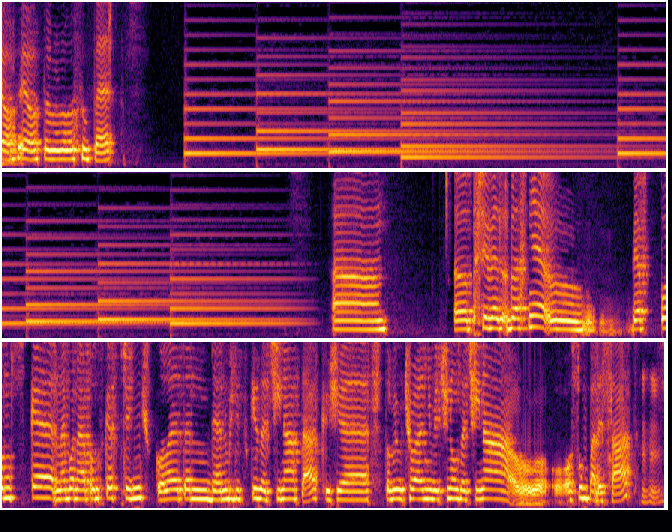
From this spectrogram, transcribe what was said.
jo, jo, to by bylo super. Eh, přivedl vlastně eh, japonské nebo na japonské střední škole ten den vždycky začíná tak, že to vyučování většinou začíná 8.50 mm-hmm.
